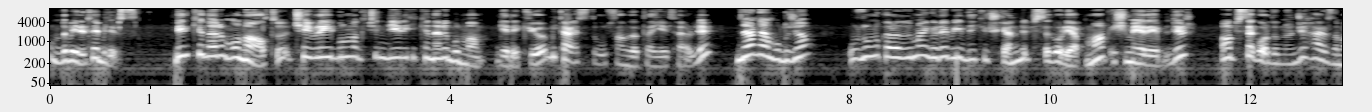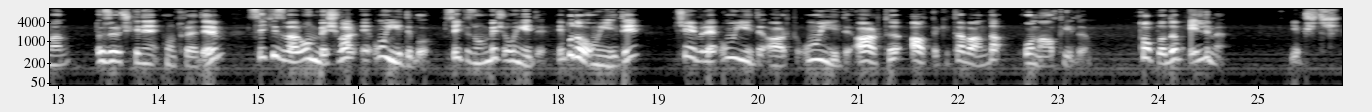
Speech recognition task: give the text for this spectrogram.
Bunu da belirtebiliriz. Bir kenarım 16. Çevreyi bulmak için diğer iki kenarı bulmam gerekiyor. Bir tanesi de bulsam zaten yeterli. Nereden bulacağım? Uzunluk aradığıma göre bir dik üçgende Pisagor yapmak işime yarayabilir. Ama Pisagor'dan önce her zaman özel üçgeni kontrol ederim. 8 var 15 var. E 17 bu. 8, 15, 17. E bu da 17. Çevre 17 artı 17 artı alttaki tabanda 16 idi. Topladım 50 mi? Yapıştır.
